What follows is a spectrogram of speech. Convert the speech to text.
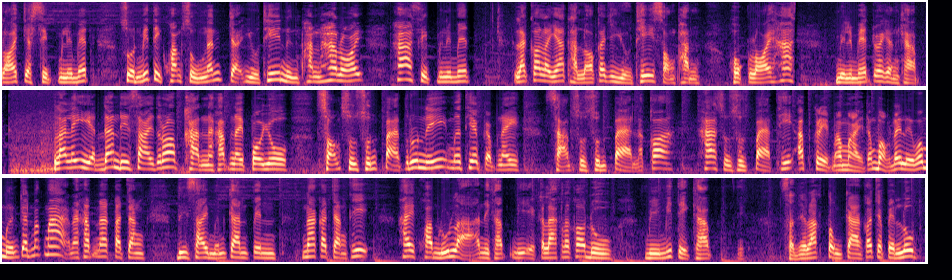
1,770มิลลิเมตรส่วนมิติความสูงนั้นจะอยู่ที่ 1,550มิลลิเมตรและก็ระยะฐานล้อก็จะอยู่ที่ 2,650มิลลิเมตรด้วยกันครับ รายละเอียดด้านดีไซน์รอบคันนะครับในโปโย 2008 รุ่นนี้เมื่อเทียบกับใน 3008 แล้วก็ 5008 ที่อัปเกรดมาใหม่ต้องบอกได้เลยว่าเหมือนกันมากๆนะครับหน้ากระจังดีไซน์เหมือนกันเป็นหน้ากระจังที่ให้ความหรูหรานี่ครับมีเอกลักษณ์แล้วก็ดูมีมิติครับ สัญลักษณ์ตรงกลางก็จะเป็นรูป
